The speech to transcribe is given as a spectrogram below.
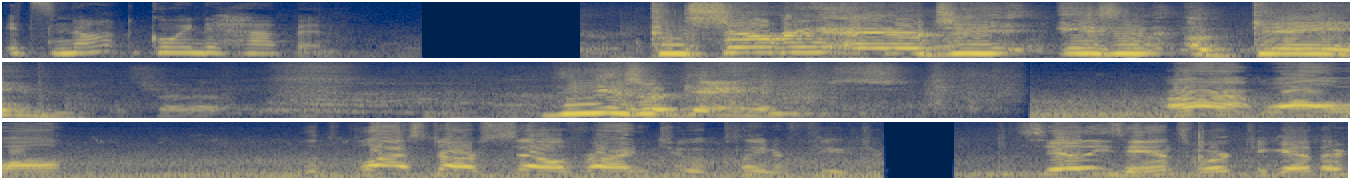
It's not going to happen. Conserving energy isn't a game. These are games. Alright, Walla Walla. Let's blast ourselves right into a cleaner future. See how these ants work together?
